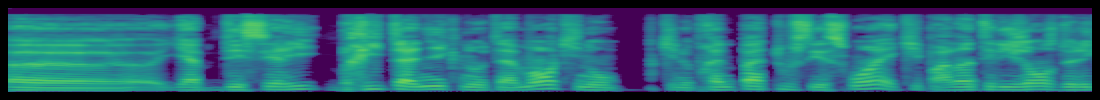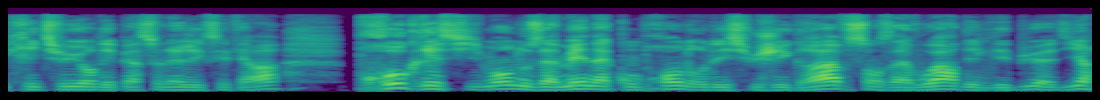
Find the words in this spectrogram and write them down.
Euh, Il y a des séries britanniques notamment qui, n'ont- qui ne prennent pas tous ces soins et qui, par l'intelligence de l'écriture, des personnages, etc., progressivement nous amènent à comprendre des sujets graves sans avoir dès le début à dire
